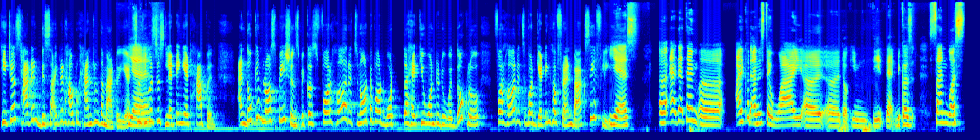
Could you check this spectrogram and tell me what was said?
he just hadn't decided how to handle the matter yet. Yes. So he was just letting it happen. And Dokim lost patience because for her, it's not about what the heck you want to do with Dokro. For her, it's about getting her friend back safely. Yes. Uh, at that time, uh, I could understand why uh, uh, Dokim did that because Sun was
